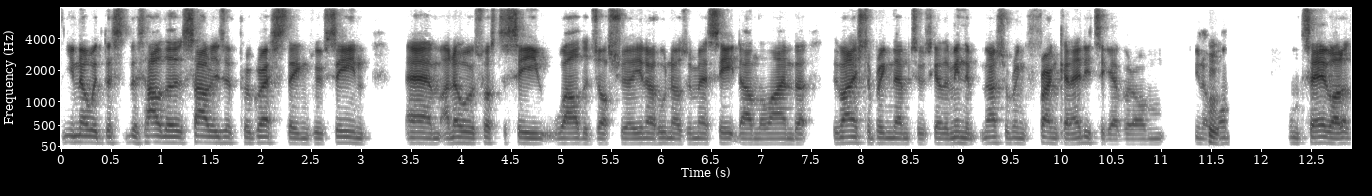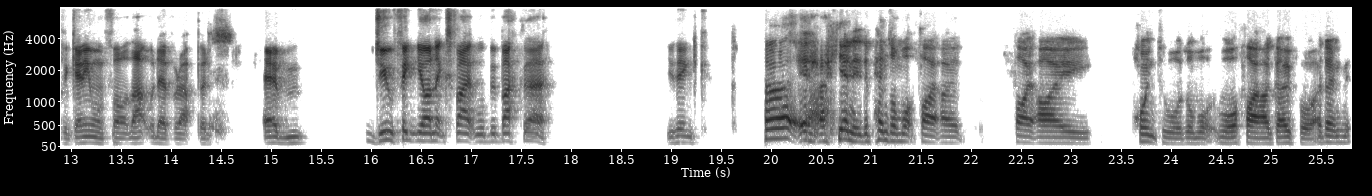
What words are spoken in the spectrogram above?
you know, with this, this how the Saudis have progressed things. We've seen. Um, I know we were supposed to see Wilder Joshua. You know, who knows? We may see it down the line, but they managed to bring them two together. I mean, they managed to bring Frank and Eddie together on you know hmm. one, one table. I don't think anyone thought that would ever happen. Um, do you think your next fight will be back there? You think? Uh, again, it depends on what fight I fight I point towards or what, fight I go for. I don't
